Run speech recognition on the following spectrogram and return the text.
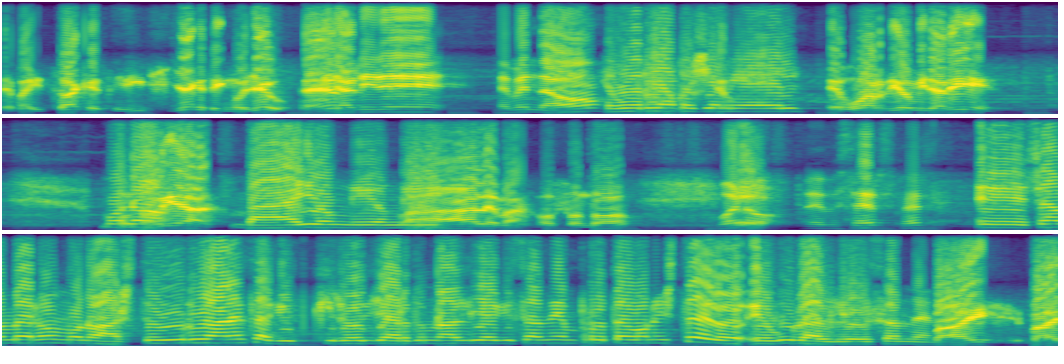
emaitzak eta iritziak etingo jau, eh? Mirarire, hemen dago. Eguerdian, Jose Miguel. Eguardio, mirari. Bueno, bai, ongi, ongi. Vale, ba, oso ondo. Bueno, eh, zer, zer? Eh, esan behar bueno, azte buruan ezakit kirol jardunaldiak izan den protagonista edo eguraldia izan den. Bai, bai,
